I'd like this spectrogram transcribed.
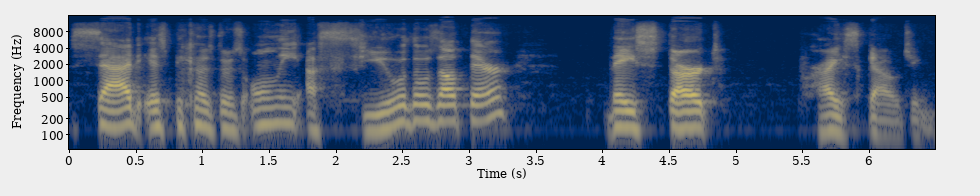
sad is because there's only a few of those out there, they start price gouging.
